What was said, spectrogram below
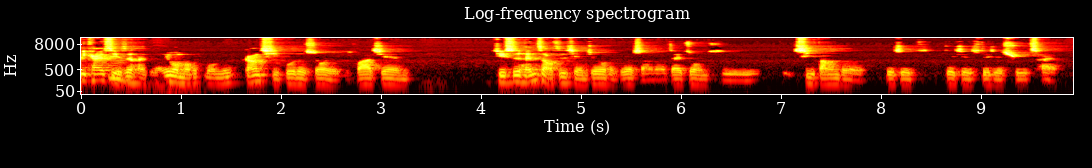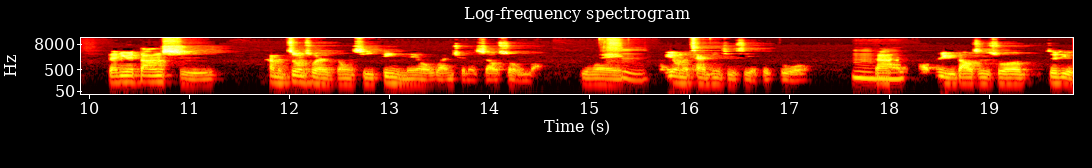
一开始也是很，嗯、因为我们我们刚起步的时候，也是发现，其实很早之前就有很多小农在种植西方的这些这些这些蔬菜，但因为当时他们种出来的东西并没有完全的销售完，因为用的餐厅其实也不多。嗯，那导致于导致说，就是有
